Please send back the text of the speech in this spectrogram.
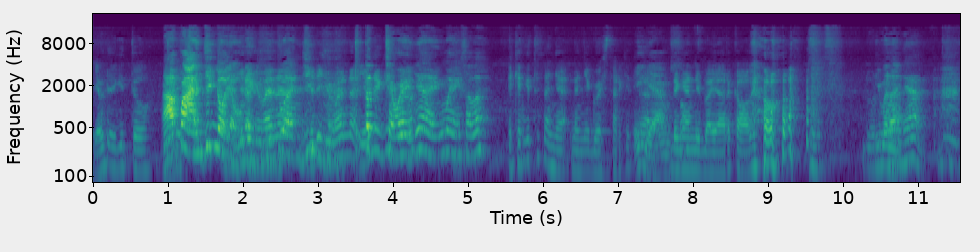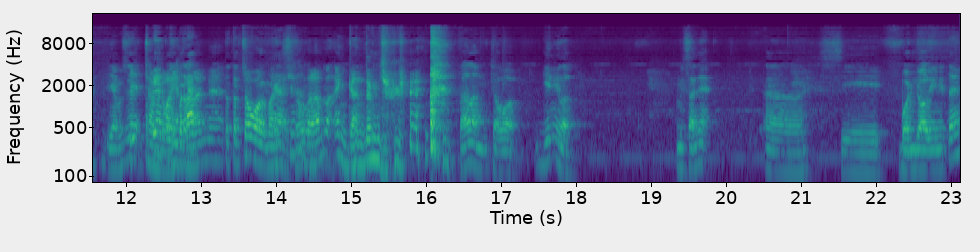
ya udah gitu apa anjing dong ya udah gimana gitu anjing. jadi gimana ya udah gitu ceweknya yang mah yang salah. eh kan kita nanya nanya gue star kita Iya, dengan dibayar kawan-kawan Gimana? Dua-duanya. ya maksudnya Iya, tapi yang paling berat ke mana? tetap cowok mana Ya, Sih cowok. lama-lama eh gantung juga dalam cowok gini loh misalnya eh, si bondol ini teh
